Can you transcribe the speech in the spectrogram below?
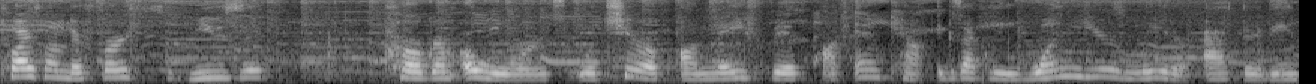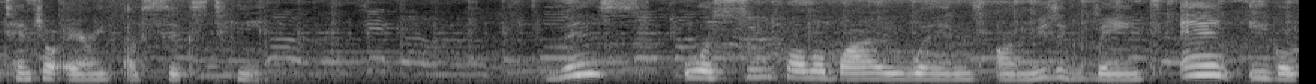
Twice won their first music program awards with Cheer Up on May 5th on M Count, exactly one year later after the intentional airing of 16. This was soon followed by wins on Music Bank and Eagle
